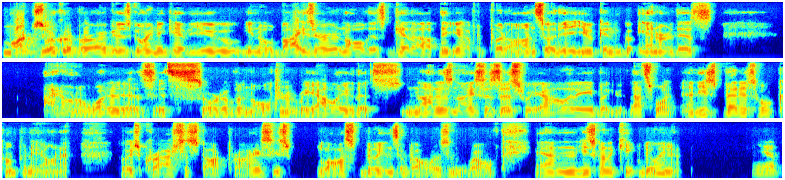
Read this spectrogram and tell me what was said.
Mark Zuckerberg is going to give you, you know, visor and all this get up that you have to put on so that you can enter this. I don't know what it is. It's sort of an alternate reality that's not as nice as this reality, but that's what, and he's bet his whole company on it. So he's crashed the stock price. He's lost billions of dollars in wealth and he's going to keep doing it. Yep.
